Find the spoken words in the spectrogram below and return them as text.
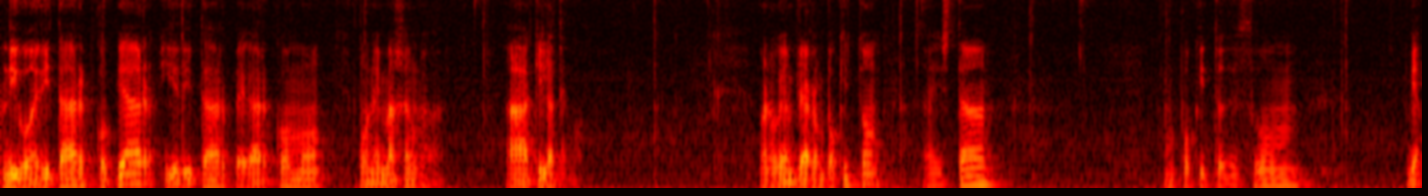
digo editar, copiar y editar, pegar como una imagen nueva. Aquí la tengo. Bueno, voy a ampliarlo un poquito, ahí está, un poquito de zoom, bien,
